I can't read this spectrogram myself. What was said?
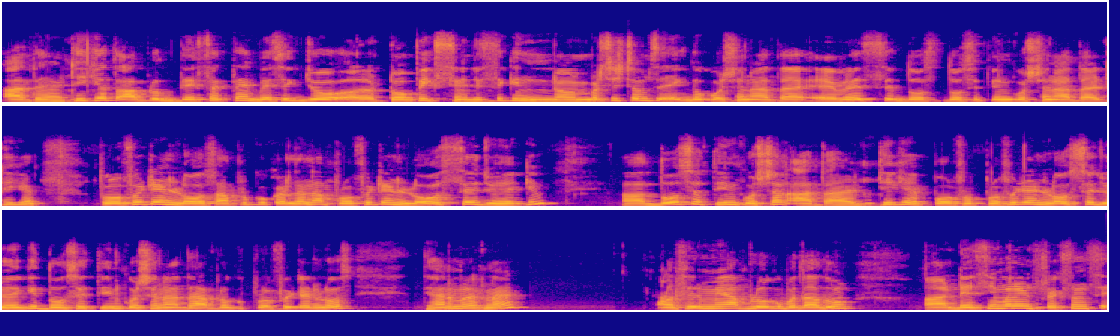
आते हैं। ठीक है तो आप लोग देख सकते हैं बेसिक जो टॉपिक्स हैं, जैसे कि नंबर सिस्टम से एक दो क्वेश्चन आता है एवरेज से दो दो से तीन क्वेश्चन आता है, ठीक है। प्रॉफिट एंड लॉस आप लोग को कर लेना प्रॉफिट एंड लॉस से जो है कि दो से तीन क्वेश्चन आता है, ठीक है। प्रॉफिट एंड लॉस से जो है कि दो से तीन क्वेश्चन आता है, आप लोग को प्रॉफिट एंड लॉस ध्यान में रखना है। और फिर मैं आप लोगों को बता दूँ डेसिमल एंड फ्रैक्शन से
